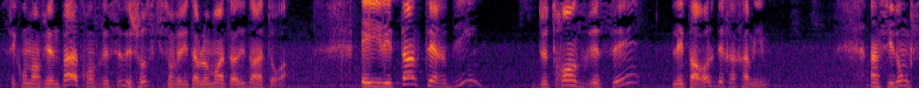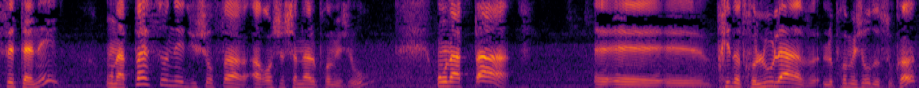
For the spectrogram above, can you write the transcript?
c'est qu'on n'en vienne pas à transgresser des choses qui sont véritablement interdites dans la Torah. Et il est interdit de transgresser les paroles des Chachamim. Ainsi donc, cette année, on n'a pas sonné du chauffard à Rosh Hashanah le premier jour. On n'a pas euh, euh, euh, pris notre loulave le premier jour de Sukkot.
